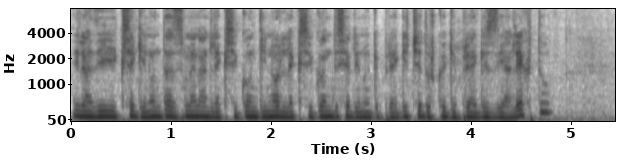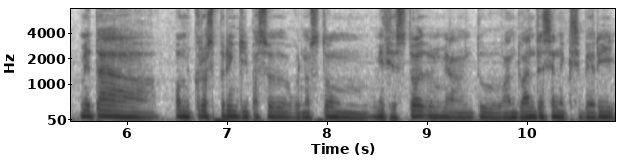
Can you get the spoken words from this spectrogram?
δηλαδή ξεκινώντας με ένα λεξικό, κοινό λεξικό της ελληνοκυπριακής και τουρκοκυπριακής διαλέκτου μετά ο μικρός πρίγκιπας ο γνωστό μυθιστό του Αντουάντε Ενεξυπερή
